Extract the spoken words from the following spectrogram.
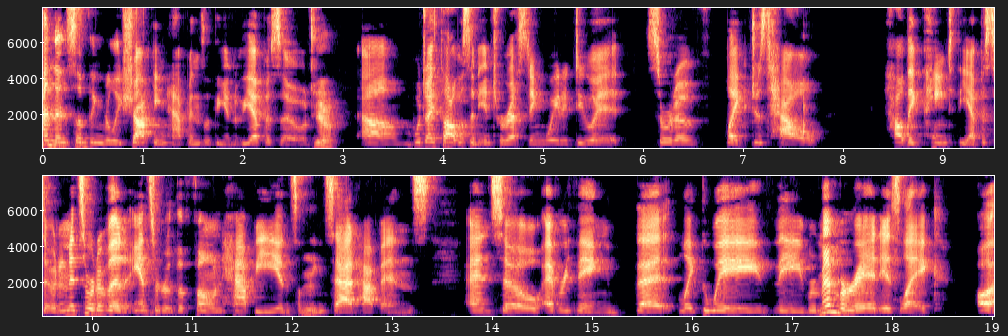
and then something really shocking happens at the end of the episode. Yeah. Um, which I thought was an interesting way to do it, sort of like just how how they paint the episode and it's sort of an answer to the phone happy and something sad happens and so everything that like the way they remember it is like uh,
